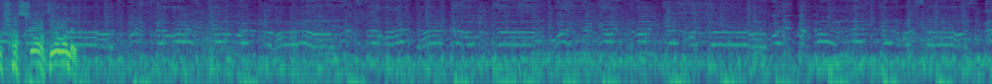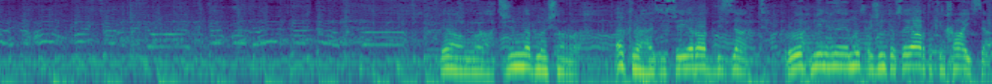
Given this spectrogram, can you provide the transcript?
وش هالصوت يا ولد. يا الله تجنبنا شره أكره هذه السيارات بالذات. روح من هنا يا مزعج أنت وسيارتك الخايسة.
